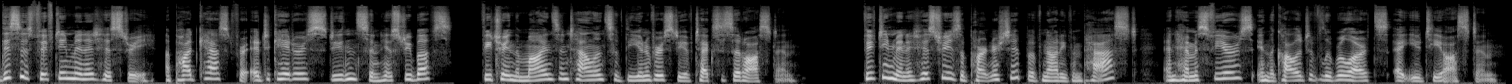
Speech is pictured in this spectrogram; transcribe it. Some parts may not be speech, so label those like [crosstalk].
This is 15 Minute History, a podcast for educators, students, and history buffs featuring the minds and talents of the University of Texas at Austin. 15 Minute History is a partnership of Not Even Past and Hemispheres in the College of Liberal Arts at UT Austin.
